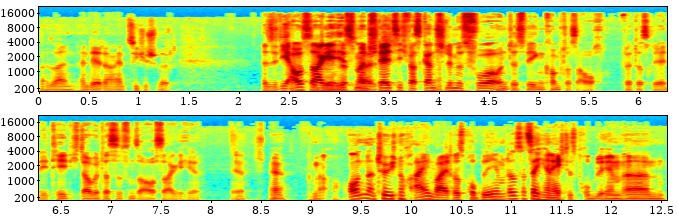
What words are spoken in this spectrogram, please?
Also einen, einen der da psychisch wirkt. Also die Aussage Problem, ist, man halt stellt sich was ganz Schlimmes vor und deswegen kommt das auch, wird das Realität. Ich glaube, das ist unsere Aussage hier. Ja, ja genau. Und natürlich noch ein weiteres Problem, das ist tatsächlich ein echtes Problem. Ähm,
